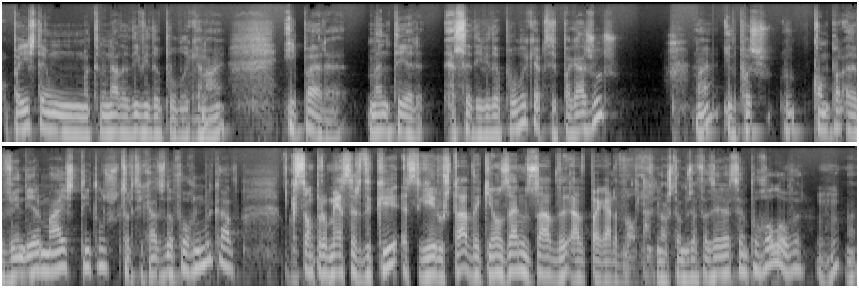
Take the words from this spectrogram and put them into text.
o país tem uma determinada dívida pública, uhum. não é? E para manter essa dívida pública é preciso pagar juros é? e depois comprar, vender mais títulos certificados da Forro no mercado. Que são promessas de que a seguir o Estado daqui a uns anos há de, há de pagar de volta. O que nós estamos a fazer é sempre o rollover. Uhum. É?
